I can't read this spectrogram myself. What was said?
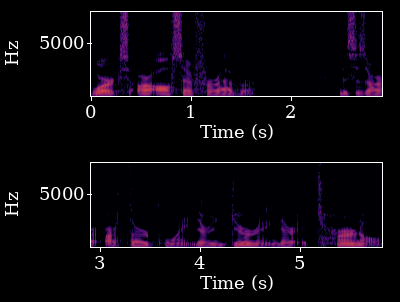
works are also forever. This is our, our third point. They're enduring, they're eternal.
